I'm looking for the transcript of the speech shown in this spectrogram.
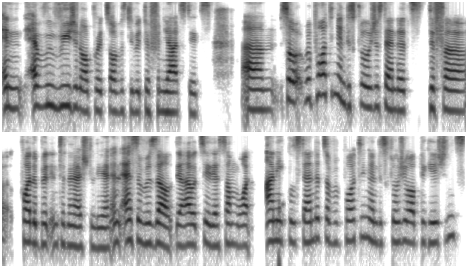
and every region operates obviously with different yardsticks. Um, so reporting and disclosure standards differ quite a bit internationally, and, and as a result, I would say there's somewhat unequal standards of reporting and disclosure obligations.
